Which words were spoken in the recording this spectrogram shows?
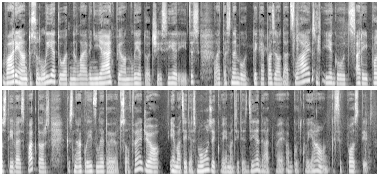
variantus un lietotni, lai viņi jēgpilni lietot šīs ierīces, lai tas nebūtu tikai pazaudēts laiks, bet iegūts arī pozitīvais faktors, kas nāk līdzi lietojot solfēģio iemācīties mūziku, vai iemācīties dziedāt, vai apgūt ko jaunu, kas ir pozitīvs.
